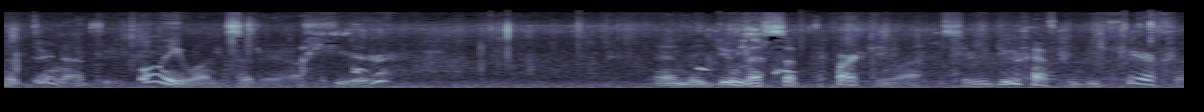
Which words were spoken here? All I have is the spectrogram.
But they're not the only ones that are out here. And they do mess up the parking lot, so we do have to be careful.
